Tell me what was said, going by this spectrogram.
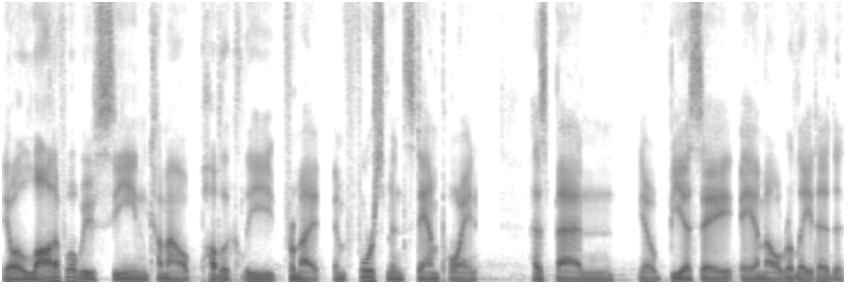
you know, a lot of what we've seen come out publicly from an enforcement standpoint has been, you know, BSA, AML related.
